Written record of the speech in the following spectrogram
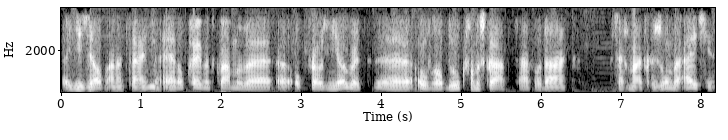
jezelf aan het zijn. En op een gegeven moment kwamen we op frozen yoghurt. overal op de hoek van de straat zagen we daar zeg maar het gezonde ijsje.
